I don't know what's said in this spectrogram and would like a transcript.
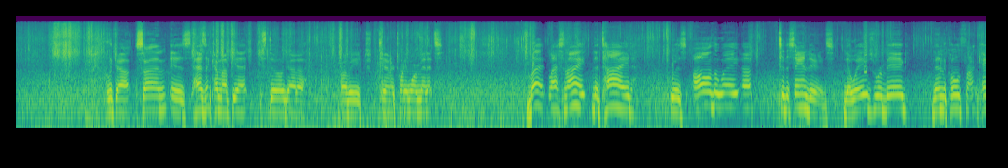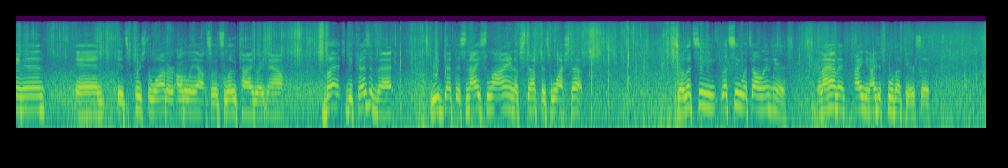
look out, sun is hasn't come up yet. Still got a probably 10 or 20 more minutes. But last night, the tide was all the way up to the sand dunes. The waves were big, then the cold front came in and it's pushed the water all the way out. So it's low tide right now. But because of that, we've got this nice line of stuff that's washed up. So let's see, let's see what's all in here. And I haven't, I you know, I just pulled up here, so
